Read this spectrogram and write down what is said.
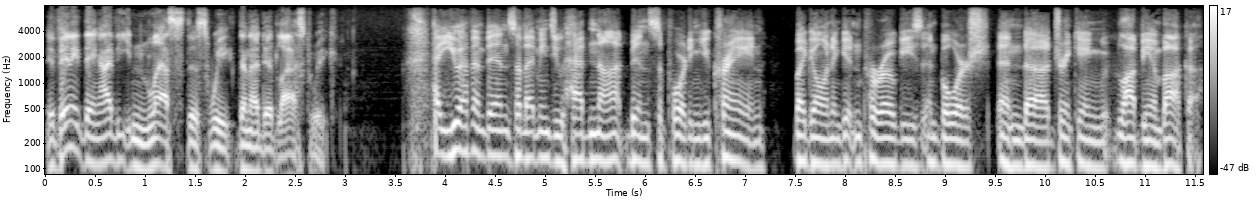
If anything, I've eaten less this week than I did last week. Hey, you haven't been, so that means you had not been supporting Ukraine by going and getting pierogies and borscht and uh, drinking Latvian vodka.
